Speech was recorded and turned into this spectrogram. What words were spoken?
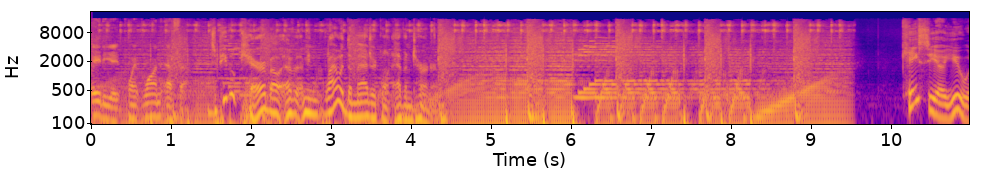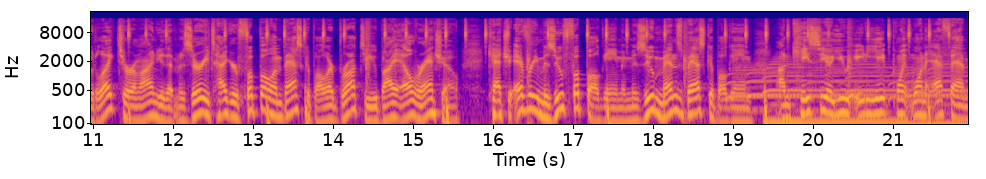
88.1 FM. Do people care about Evan? I mean, why would the Magic want Evan Turner? KCOU would like to remind you that Missouri Tiger football and basketball are brought to you by El Rancho. Catch every Mizzou football game and Mizzou men's basketball game on KCOU 88.1 FM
